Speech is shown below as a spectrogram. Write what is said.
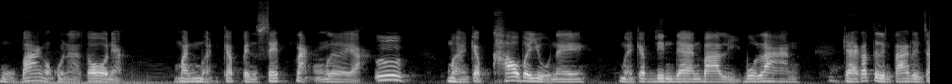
หมู่บ้านของคุณอาโต้เนี่ย มันเหมือนกับเป็นเซตหนังเลยอะ่ะอืมเหมือนกับเข้าไปอยู่ในเหมือนกับดินแดนบาหลีโบราณ แกก็ตื่นตาตื่นใจ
